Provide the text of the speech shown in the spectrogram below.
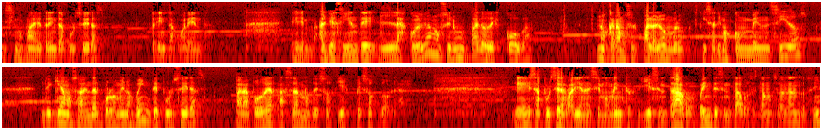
Hicimos más de 30 pulseras, 30, 40. Eh, al día siguiente las colgamos en un palo de escoba, nos cargamos el palo al hombro y salimos convencidos de que íbamos a vender por lo menos 20 pulseras para poder hacernos de esos 10 pesos dólar. Esas pulseras valían en ese momento 10 centavos, 20 centavos estamos hablando, ¿sí?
